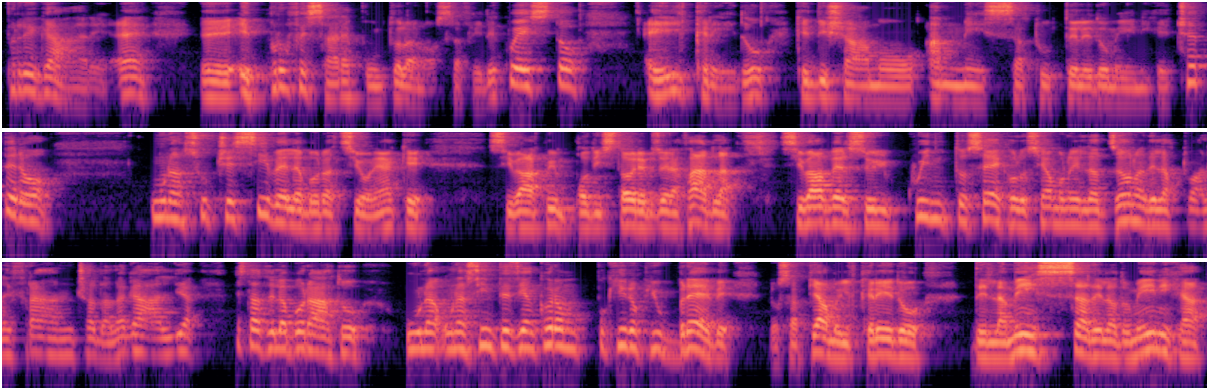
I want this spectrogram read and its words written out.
pregare eh, eh, e professare appunto la nostra fede. Questo è il credo che diciamo a messa tutte le domeniche. C'è però una successiva elaborazione, anche si va qui un po' di storia, bisogna farla, si va verso il V secolo, siamo nella zona dell'attuale Francia, dalla Gallia, è stato elaborato una, una, sintesi ancora un pochino più breve. Lo sappiamo, il credo della messa della domenica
